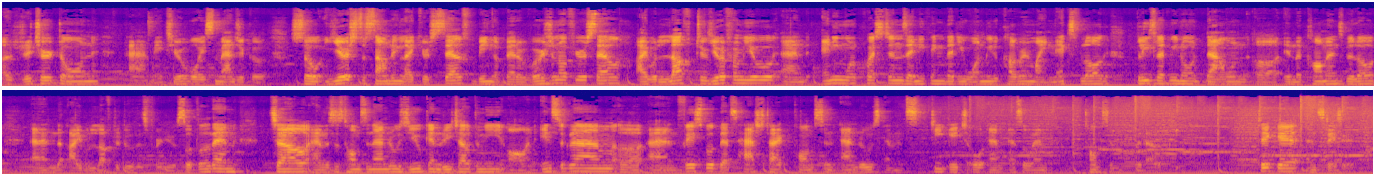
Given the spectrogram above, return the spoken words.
a richer tone and makes your voice magical. So here's to sounding like yourself, being a better version of yourself. I would love to hear from you and any more questions, anything that you want me to cover in my next vlog, please let me know down uh, in the comments below and I would love to do this for you. So till then, ciao and this is Thomson Andrews. You can reach out to me on Instagram uh, and Facebook. That's hashtag Thomson Andrews and it's T-H-O-M-S-O-N Thomson without a T. Take care and stay safe.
